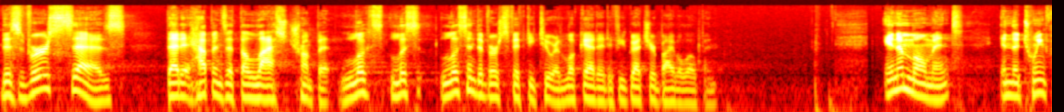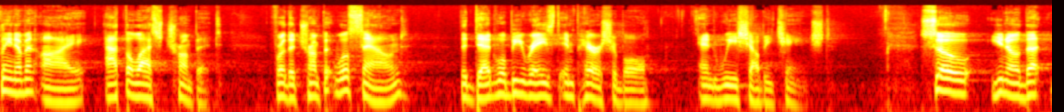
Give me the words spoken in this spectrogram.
This verse says that it happens at the last trumpet. Listen, listen, listen to verse 52 and look at it if you've got your Bible open. In a moment, in the twinkling of an eye, at the last trumpet, for the trumpet will sound, the dead will be raised imperishable, and we shall be changed. So, you know, that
